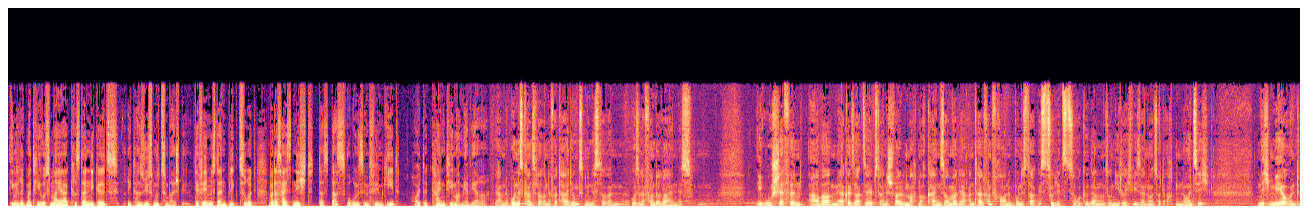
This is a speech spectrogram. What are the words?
Ingrid Matthäus-Meyer, Christa Nickels, Rita Süßmuth zum Beispiel. Der Film ist ein Blick zurück, aber das heißt nicht, dass das, worum es im Film geht, heute kein Thema mehr wäre. Wir haben eine Bundeskanzlerin, eine Verteidigungsministerin, Ursula von der Leyen ist EU-Chefin, aber Merkel sagt selbst, eine Schwalbe macht noch keinen Sommer. Der Anteil von Frauen im Bundestag ist zuletzt zurückgegangen, so niedrig wie seit 1998 nicht mehr. Und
